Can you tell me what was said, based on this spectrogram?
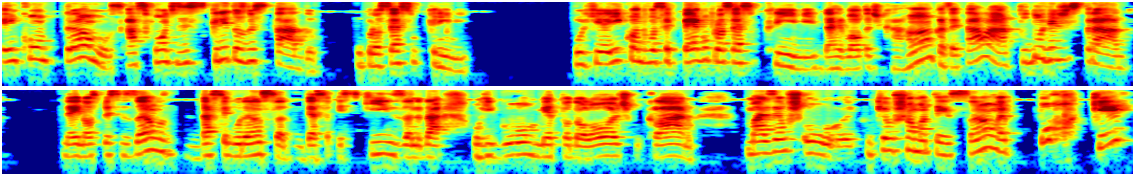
encontramos as fontes escritas do Estado, o processo crime. Porque aí, quando você pega o processo crime da revolta de Carrancas, aí está lá, tudo registrado né, e nós precisamos da segurança dessa pesquisa, né, da, o rigor metodológico, claro, mas eu, o, o que eu chamo atenção é por que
